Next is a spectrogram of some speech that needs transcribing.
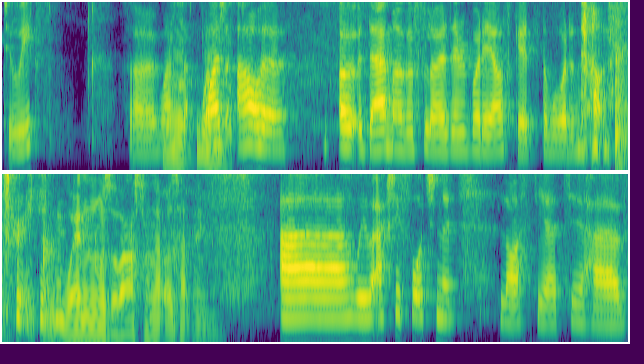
two weeks. So once when once our oh, dam overflows, everybody else gets the water downstream. when was the last time that was happening? Uh, we were actually fortunate last year to have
